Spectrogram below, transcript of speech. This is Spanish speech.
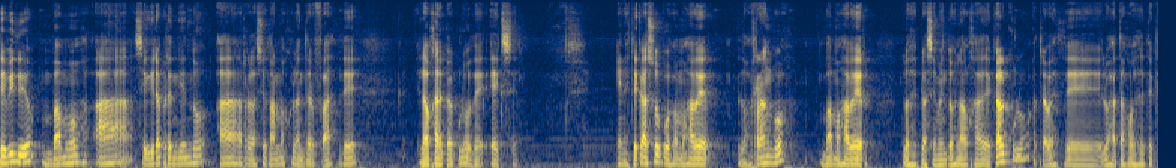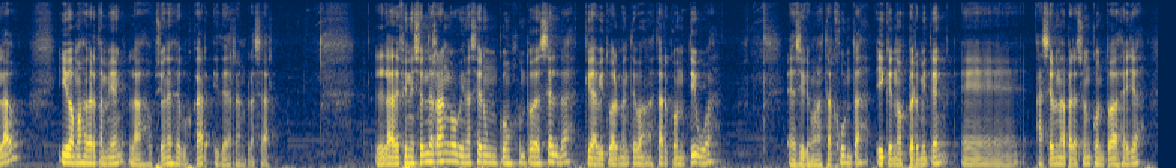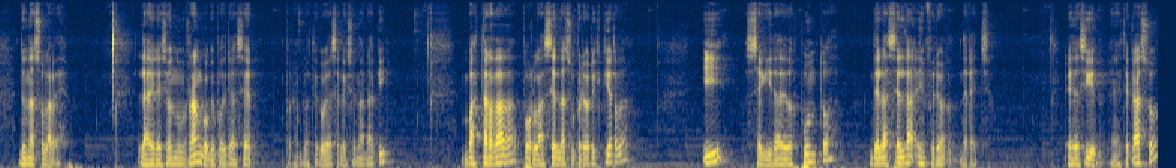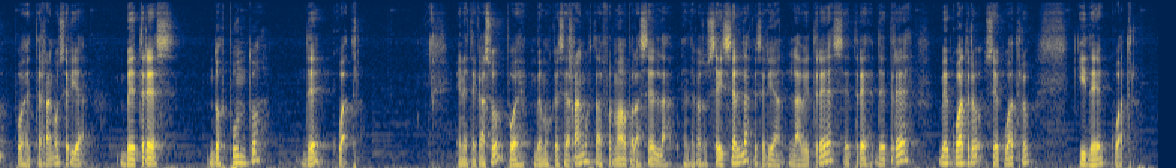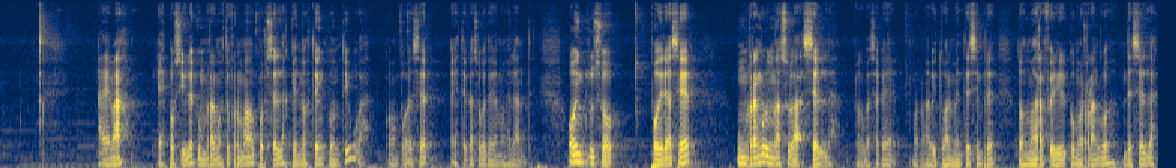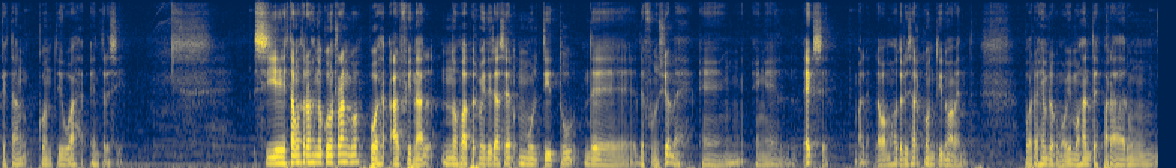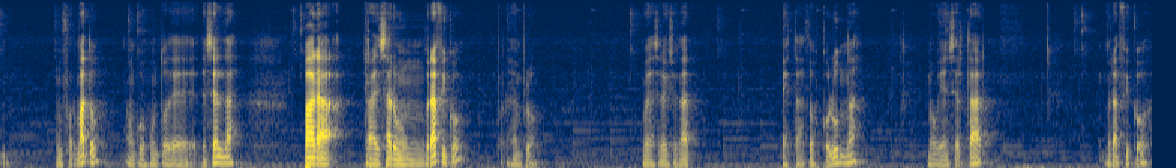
este vídeo vamos a seguir aprendiendo a relacionarnos con la interfaz de la hoja de cálculo de Excel. En este caso, pues vamos a ver los rangos, vamos a ver los desplazamientos en la hoja de cálculo a través de los atajos de teclado y vamos a ver también las opciones de buscar y de reemplazar. La definición de rango viene a ser un conjunto de celdas que habitualmente van a estar contiguas, es decir, que van a estar juntas y que nos permiten eh, hacer una operación con todas ellas de una sola vez. La dirección de un rango, que podría ser, por ejemplo, este que voy a seleccionar aquí, va a estar dada por la celda superior izquierda y seguida de dos puntos de la celda inferior derecha. Es decir, en este caso, pues este rango sería B3, dos puntos, D4. En este caso, pues vemos que ese rango está formado por las celdas, en este caso seis celdas, que serían la B3, C3, D3, B4, C4 y D4. Además, es posible que un rango esté formado por celdas que no estén contiguas, como puede ser este caso que tenemos delante. O incluso podría ser un rango de una sola celda. Lo que pasa es que, bueno, habitualmente siempre nos vamos a referir como rangos de celdas que están contiguas entre sí. Si estamos trabajando con rangos, pues al final nos va a permitir hacer multitud de, funciones en, el Excel. ¿vale? La vamos a utilizar continuamente. Por ejemplo, como vimos antes, para dar un, formato a un conjunto de, de celdas, para realizar un gráfico, por ejemplo, voy a seleccionar estas dos columnas, me voy a insertar, gráficos,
